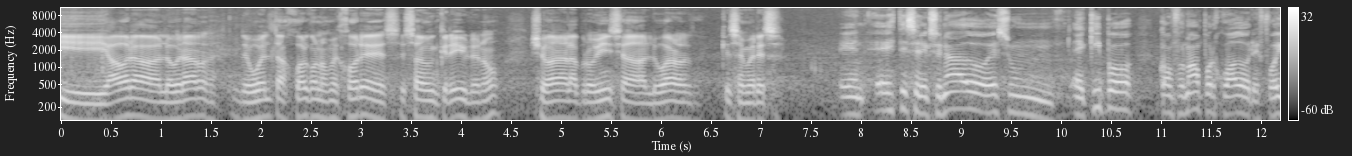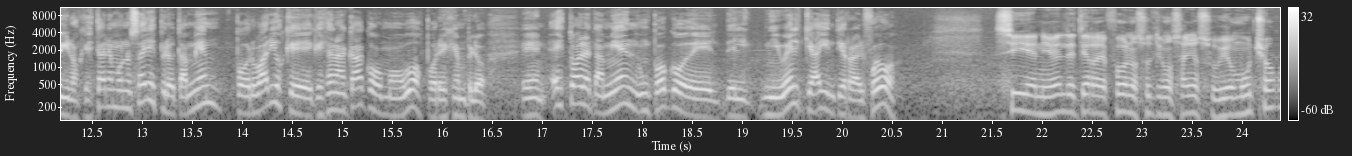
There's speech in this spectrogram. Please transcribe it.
y ahora lograr de vuelta jugar con los mejores es algo increíble, ¿no? Llevar a la provincia al lugar que se merece. Este seleccionado es un equipo conformado por jugadores fueguinos que están en Buenos Aires, pero también por varios que, están acá, como vos, por ejemplo. ¿Esto habla también un poco de, del nivel que hay en Tierra del Fuego? Sí, el nivel de Tierra del Fuego en los últimos años subió mucho,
